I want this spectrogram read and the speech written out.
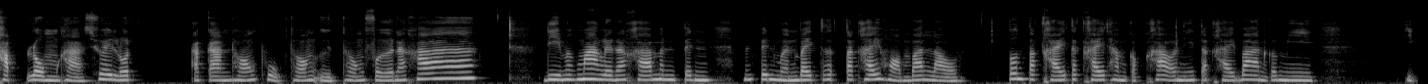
ขับลมค่ะ ช่วยลดอาการท้องผูกท้องอืดท้องเฟ้อนะคะ ดีมากๆเลยนะคะ มันเป็นมันเป็นเหมือนใบตะตะไคร้หอมบ้านเรา ต้นตะไคร้ตะไคร้ทำกับข้าวอันนี้ตะไคร้บ้านก็มีอีก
